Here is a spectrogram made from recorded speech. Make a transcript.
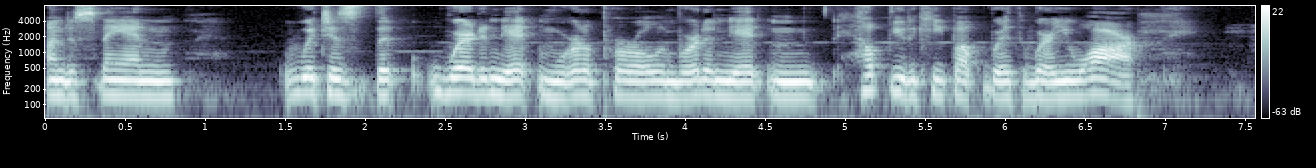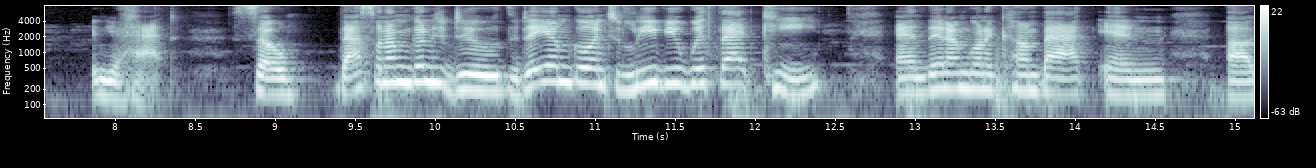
understand which is the where to knit and where to purl and where to knit and help you to keep up with where you are in your hat. So that's what I'm going to do. Today I'm going to leave you with that key and then I'm going to come back and uh,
